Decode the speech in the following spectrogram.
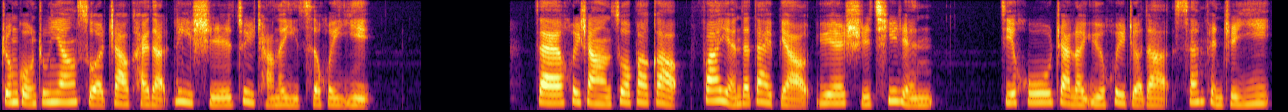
中共中央所召开的历时最长的一次会议。在会上做报告、发言的代表约十七人，几乎占了与会者的三分之一。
